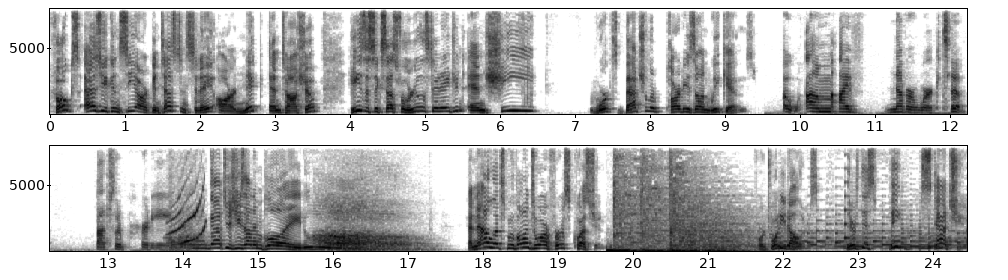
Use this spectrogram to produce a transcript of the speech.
Folks, as you can see, our contestants today are Nick and Tasha. He's a successful real estate agent, and she works bachelor parties on weekends. Oh, um, I've never worked a bachelor party. Gotcha, she's unemployed. Ooh. And now let's move on to our first question. For $20, there's this big statue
